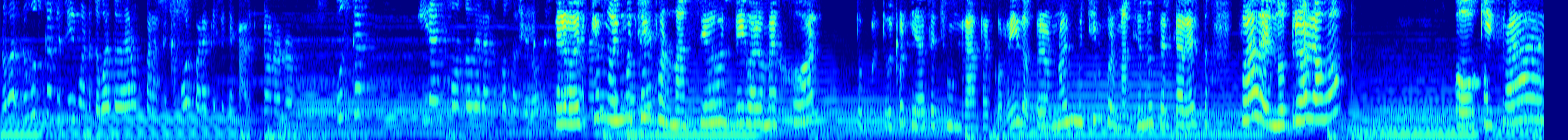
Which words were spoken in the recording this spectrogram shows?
no, no buscas decir, bueno, te voy a dar un paracetamol para que se te acabe, no, no, no, buscas ir al fondo de las cosas, de dónde Pero es que no hay mucha información, digo, a lo mejor tú, porque ya has hecho un gran recorrido, pero no hay mucha información acerca de esto. Fuera del nutriólogo, o quizás,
